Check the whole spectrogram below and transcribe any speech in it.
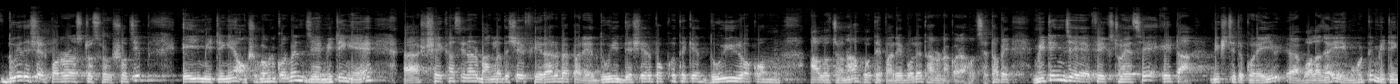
দুই দেশের পররাষ্ট্র সচিব এই মিটিং এ অংশগ্রহণ করবেন। যে মিটিং এ শেখ হাসিনার বাংলাদেশে ফেরার ব্যাপারে দুই দেশের পক্ষ থেকে দুই রকম আলোচনা হতে পারে বলে ধারণা করা হচ্ছে। তবে মিটিং যে ফিক্সড হয়েছে, এটা নিশ্চিত করেই বলা যায় এই মুহূর্তে মিটিং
